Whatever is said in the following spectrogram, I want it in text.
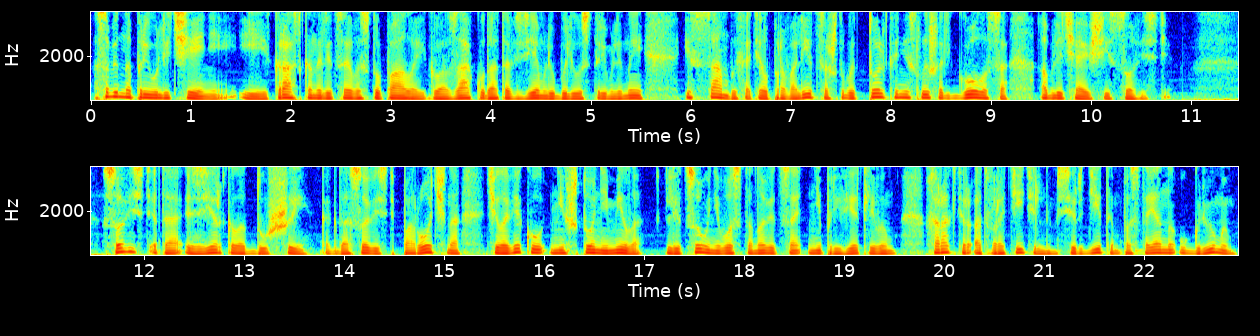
Особенно при уличении, и краска на лице выступала, и глаза куда-то в землю были устремлены, и сам бы хотел провалиться, чтобы только не слышать голоса, обличающей совести. Совесть — это зеркало души. Когда совесть порочна, человеку ничто не мило. Лицо у него становится неприветливым, характер отвратительным, сердитым, постоянно угрюмым.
